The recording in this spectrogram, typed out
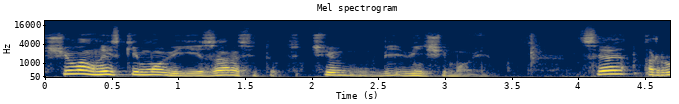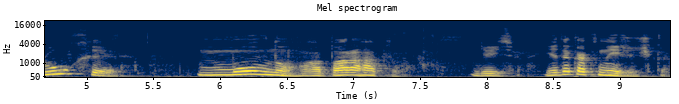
Що в англійській мові є зараз і тут, чи в іншій мові? Це рухи мовного апарату. Дивіться, є така книжечка.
